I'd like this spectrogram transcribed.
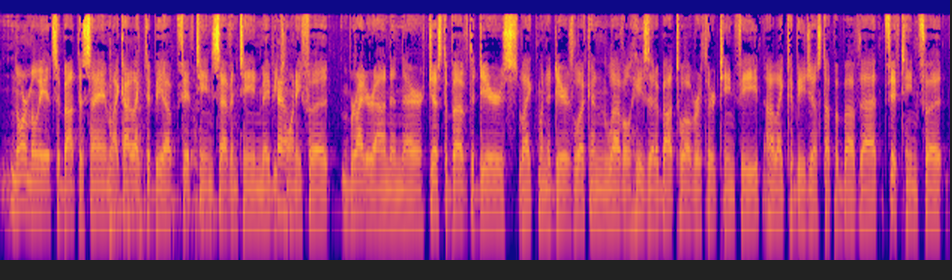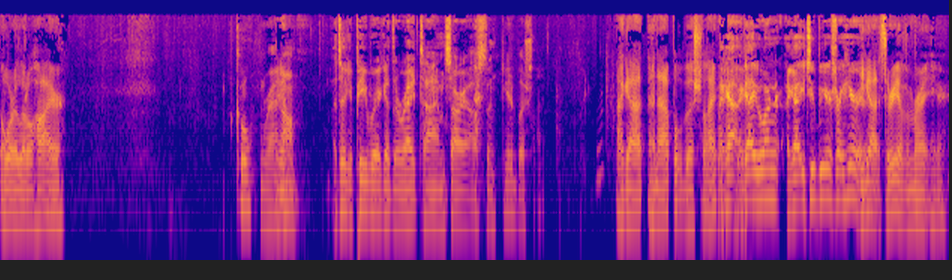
Normally, it's about the same. Like I like to be up 15, 17, maybe Yeah. twenty foot, right around in there, just above the deer's. Like when a deer's looking level, he's at about twelve or thirteen feet. I like to be just up above that, fifteen foot or a little higher. Cool. Right Yeah. on. I took a pee break at the right time. Sorry, Austin. Get a Busch Light. I got an apple Busch Light. I Right got I here. got you one. I got you two beers right here. You got three of them right here.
